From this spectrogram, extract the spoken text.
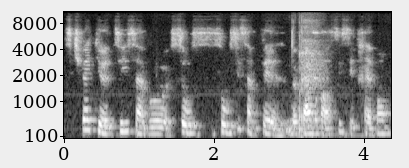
Ce qui fait que, tu sais, ça va, ça, aussi, ça me fait, me faire brasser, c'est très bon.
